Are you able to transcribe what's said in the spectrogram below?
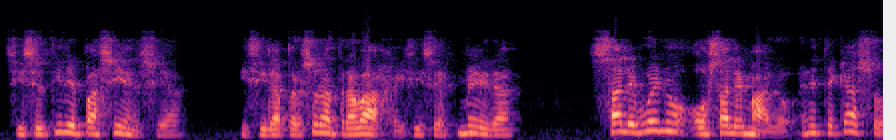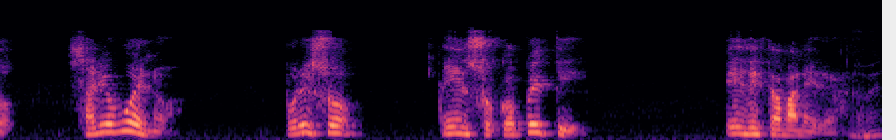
si se tiene paciencia y si la persona trabaja y si se esmera, sale bueno o sale malo. En este caso, salió bueno. Por eso, Enzo Copetti es de esta manera. A ver.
